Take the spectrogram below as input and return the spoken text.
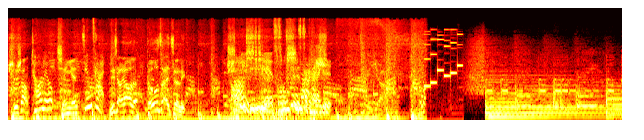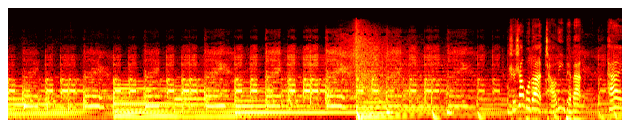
时尚、潮流、前沿、精彩，你想要的都在这里。潮流新节从现在开始。不断，潮令陪伴。嗨，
